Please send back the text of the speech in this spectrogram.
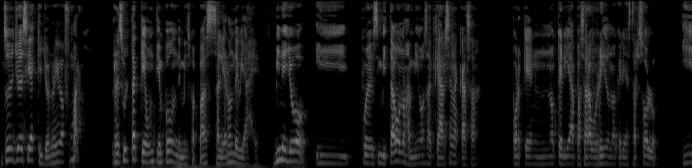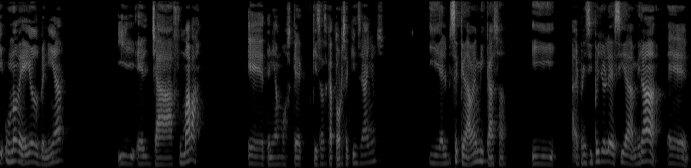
Entonces yo decía que yo no iba a fumar. Resulta que un tiempo donde mis papás salieron de viaje, vine yo y pues invitaba a unos amigos a quedarse en la casa porque no quería pasar aburrido, no quería estar solo. Y uno de ellos venía y él ya fumaba. Eh, teníamos que quizás 14, 15 años. Y él se quedaba en mi casa y al principio yo le decía, mira, eh,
